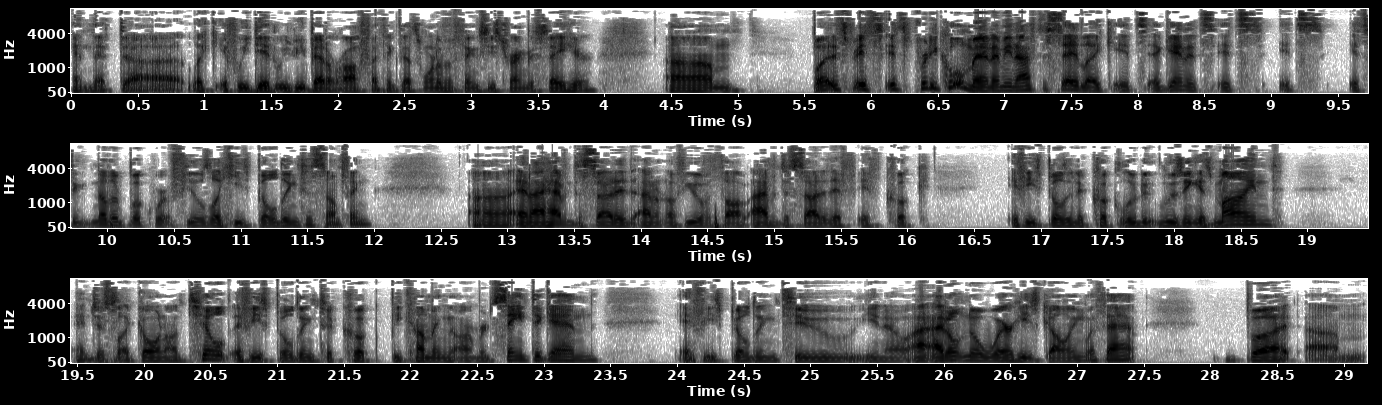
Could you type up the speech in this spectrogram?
and that, uh, like if we did, we'd be better off. I think that's one of the things he's trying to say here. Um, but it's, it's, it's pretty cool, man. I mean, I have to say, like, it's, again, it's, it's, it's, it's another book where it feels like he's building to something. Uh, and I haven't decided, I don't know if you have a thought, I haven't decided if, if Cooke, if he's building to Cooke lo- losing his mind and just like going on tilt, if he's building to Cooke becoming the Armored Saint again, if he's building to, you know, I, I don't know where he's going with that, but, um,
